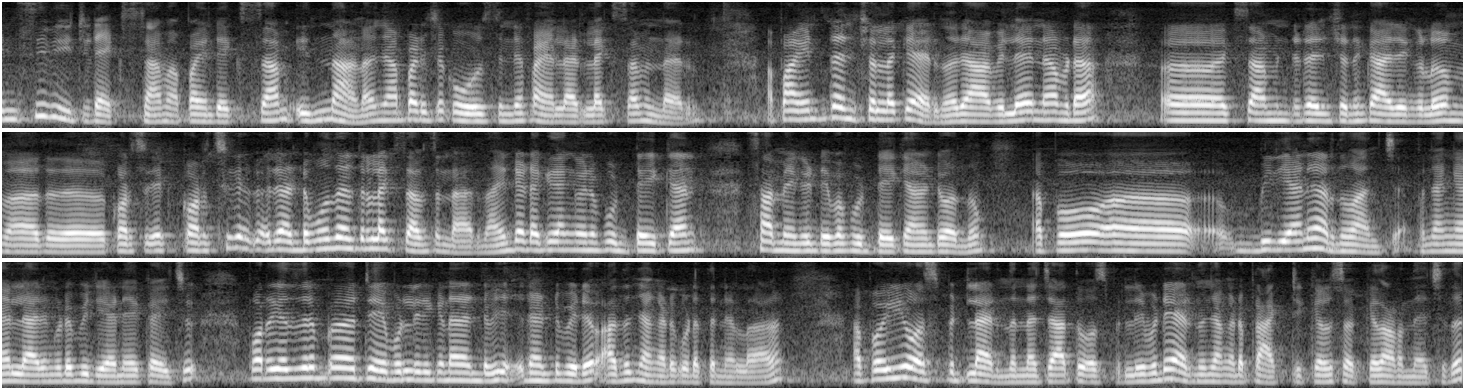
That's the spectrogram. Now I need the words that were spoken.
എൻ സി വി ടിയുടെ എക്സാം അപ്പോൾ അതിന്റെ എക്സാം ഇന്നാണ് ഞാൻ പഠിച്ച കോഴ്സിന്റെ ഫൈനലായിട്ടുള്ള എക്സാം ഇന്നായിരുന്നു. അപ്പോൾ അതിന്റെ ടെൻഷനിലൊക്കെ ആയിരുന്നു. രാവിലെ തന്നെ അവിടെ എക്സാമിന്റെ ടെൻഷനും കാര്യങ്ങളും അത് കുറച്ച് കുറച്ച് രണ്ട് മൂന്ന് തരത്തിലുള്ള എക്സാംസ് ഉണ്ടായിരുന്നു. അതിന്റെ ഇടയ്ക്ക് ഞങ്ങൾ ഫുഡ് കഴിക്കാൻ സമയം കിട്ടിയപ്പോൾ ഫുഡ് കഴിക്കാൻ വേണ്ടി വന്നു. അപ്പോൾ ബിരിയാണി ആയിരുന്നു വാങ്ങിച്ചത്. അപ്പോൾ ഞങ്ങൾ എല്ലാവരും കൂടെ ബിരിയാണിയൊക്കെ കഴിച്ചു. പുറകെ ടേബിളിലിരിക്കുന്ന രണ്ട് രണ്ട് പേരും അത് ഞങ്ങളുടെ കൂടെ തന്നെ ഉള്ളതാണ്. അപ്പോൾ ഈ ഹോസ്പിറ്റലായിരുന്നു നജാത്ത് ഹോസ്പിറ്റൽ ഇവിടെയായിരുന്നു ഞങ്ങളുടെ പ്രാക്ടിക്കൽസ് ഒക്കെ നടന്നു വെച്ചത്.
